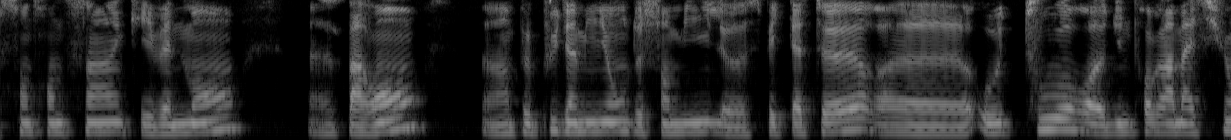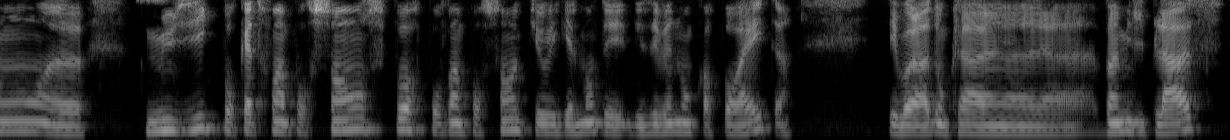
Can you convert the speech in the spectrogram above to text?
135 euh, événements par an, un peu plus d'un million deux cent mille spectateurs autour d'une programmation musique pour 80%, sport pour 20%, et puis également des, événements corporate. Et voilà, donc là, 20 000 places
